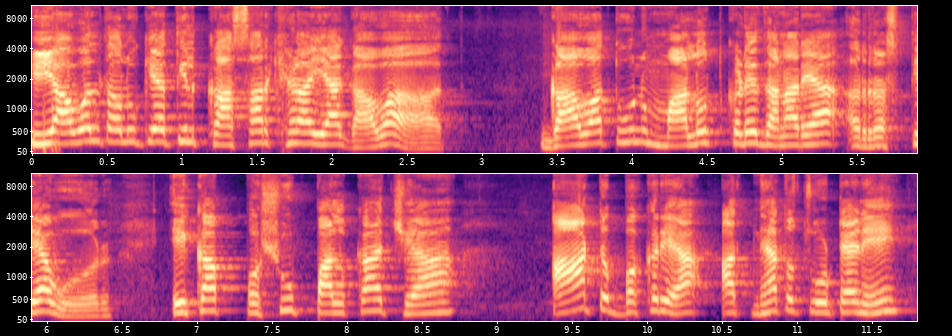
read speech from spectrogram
यावल तालुक्यातील कासारखेळा या गावात गावातून मालोतकडे जाणाऱ्या रस्त्यावर एका पशुपालकाच्या आठ बकऱ्या अज्ञात चोट्याने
